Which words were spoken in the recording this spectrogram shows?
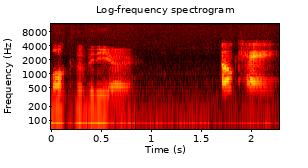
Lock the video. Okay,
